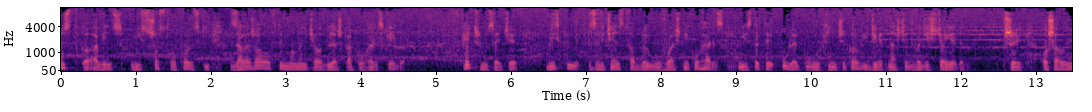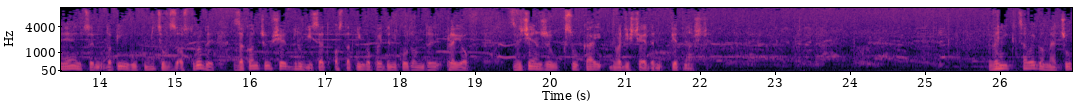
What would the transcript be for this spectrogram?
Wszystko, a więc Mistrzostwo Polski, zależało w tym momencie od Leszka Kucharskiego. W pierwszym secie bliskim zwycięstwa był właśnie Kucharski. Niestety uległ Chińczykowi 19-21. Przy oszałamiającym dopingu kibiców z Ostrudy zakończył się drugi set ostatniego pojedynku rundy play-off. Zwyciężył Ksukaj 21-15. Wynik całego meczu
